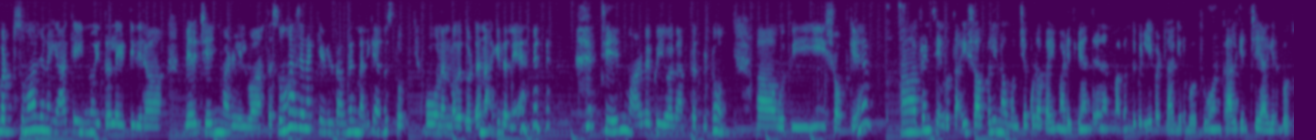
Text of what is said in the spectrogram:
ಬಟ್ ಸುಮಾರು ಜನ ಯಾಕೆ ಇನ್ನೂ ಇದರಲ್ಲೇ ಇಟ್ಟಿದ್ದೀರಾ? ಬೇರೆ ಚೇಂಜ್ ಮಾಡಲಿಲ್ವಾ ಅಂತ ಸುಮಾರು ಜನ ಕೇಳಿದ್ರು. ಹಂಗಾಗಿ ನನಗೆ ಅನ್ನಿಸ್ತು, ಓ ನನ್ನ ಮಗ ದೊಡ್ಡನಾಗಿದ್ದಾನೆ ಚೇಂಜ್ ಮಾಡಬೇಕು ಇವಾಗ ಅಂತಂದ್ಬಿಟ್ಟು ಹೋದ್ವಿ ಈ ಶಾಪ್ಗೆ ಫ್ರೆಂಡ್ಸ್ ಏನು ಗೊತ್ತಾ, ಈ ಶಾಪಲ್ಲಿ ನಾವು ಮುಂಚೆ ಕೂಡ ಬೈ ಮಾಡಿದ್ವಿ. ಅಂದರೆ ನನ್ನ ಮಗಂದು ಬೆಳ್ಳಿ ಬಟ್ಲ ಆಗಿರ್ಬೋದು ಒಂದು ಕಾಲ್ಗೆಜ್ಜೆ ಆಗಿರ್ಬೋದು,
